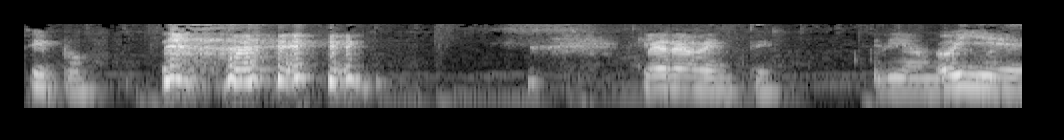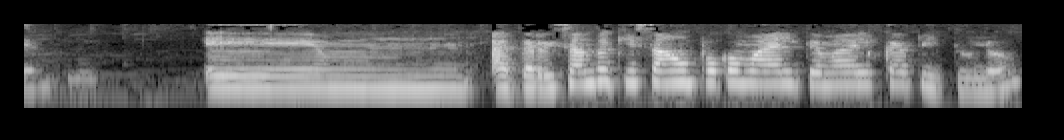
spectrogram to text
Sí. Claramente. Oye, eh, aterrizando quizá un poco más el tema del capítulo,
